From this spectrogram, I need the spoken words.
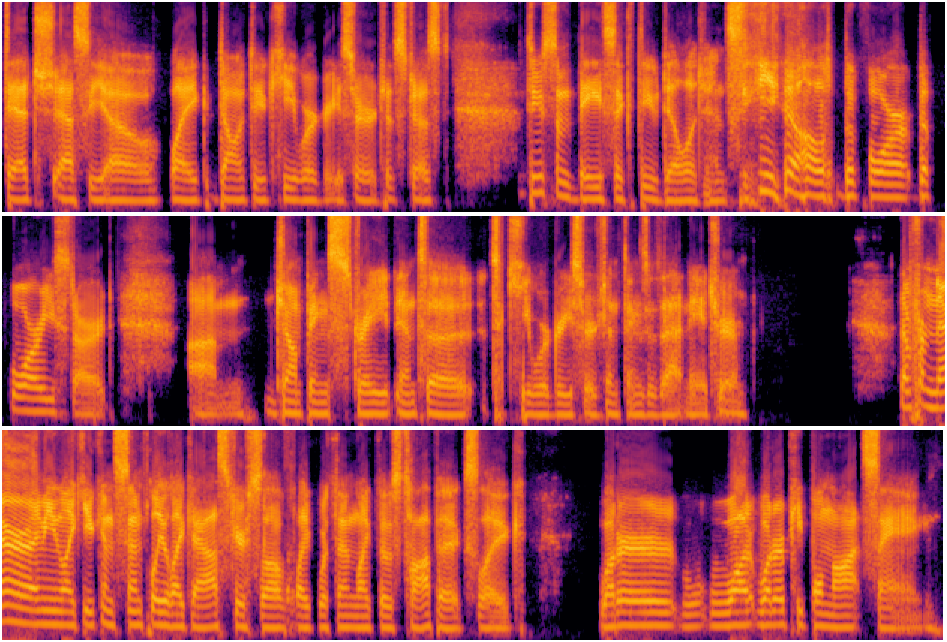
ditch SEO, like don't do keyword research. It's just do some basic due diligence, you know, before before you start um, jumping straight into to keyword research and things of that nature. Then from there, I mean, like you can simply like ask yourself, like within like those topics, like what are what what are people not saying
